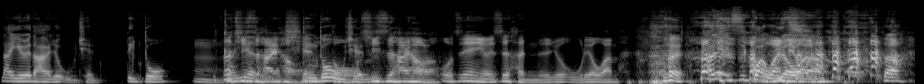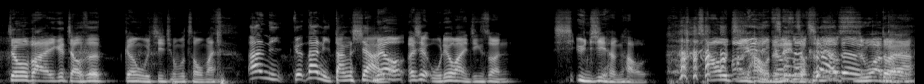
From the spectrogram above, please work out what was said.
那一个月大概就五千，顶多。嗯，那其实还好，顶多五千，其实还好了。我之前有一次狠的就五六万。嘛，对，他就一次灌五六万，对啊，就我把一个角色跟武器全部抽满。啊！你，那你当下？没有，而且五六万已经算运气很好了，超级好的那种，要十万，对啊，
